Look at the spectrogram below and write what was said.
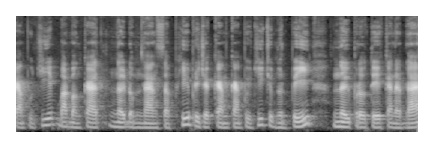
កម្ពុជាបានបង្កើតនៅតំណាងសភាប្រជាកម្មកម្ពុជាចំនួន2នៅប្រទេសកាណាដា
